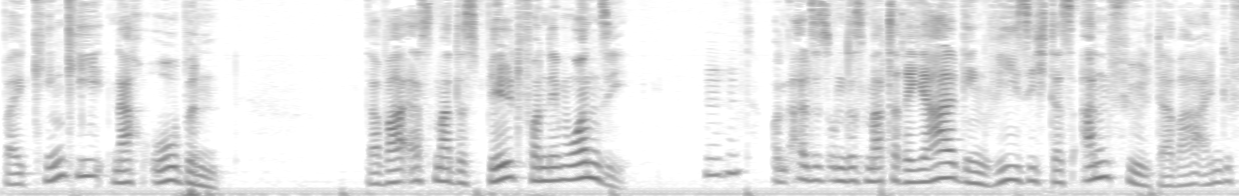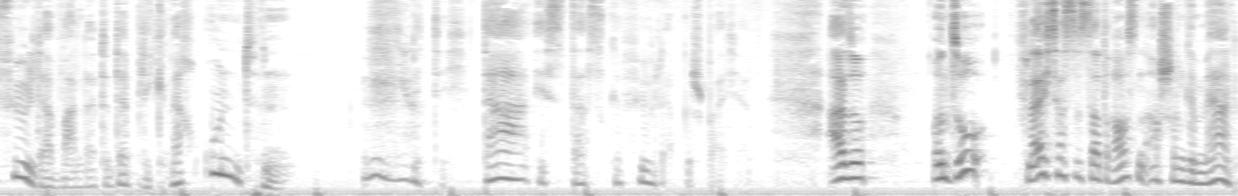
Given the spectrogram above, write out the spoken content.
bei Kinky nach oben. Da war erstmal das Bild von dem Onesie. Mhm. Und als es um das Material ging, wie sich das anfühlt, da war ein Gefühl, da wanderte der Blick nach unten. Mittig. Da ist das Gefühl abgespeichert. Also, und so, vielleicht hast du es da draußen auch schon gemerkt,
